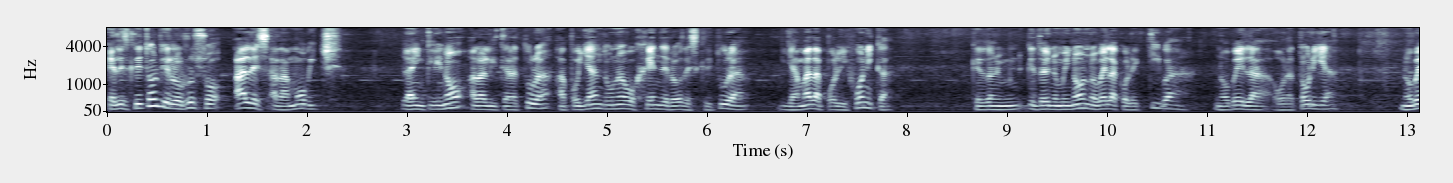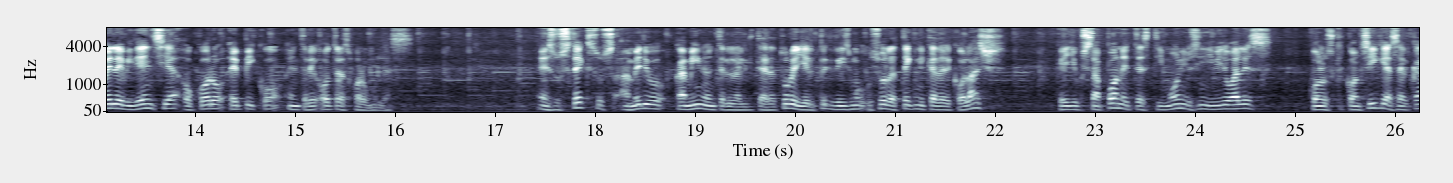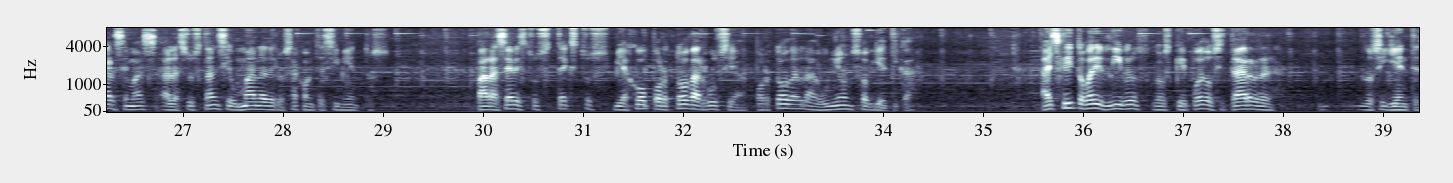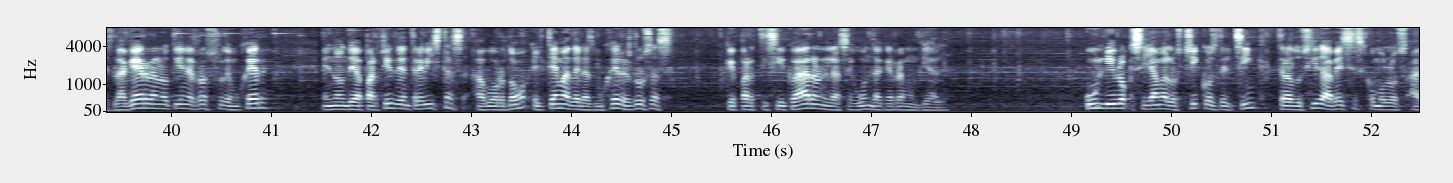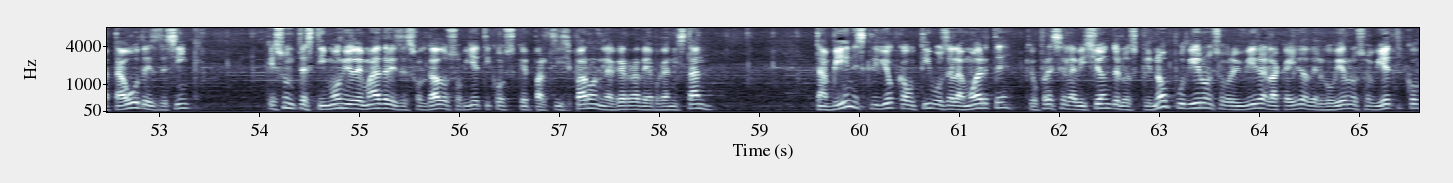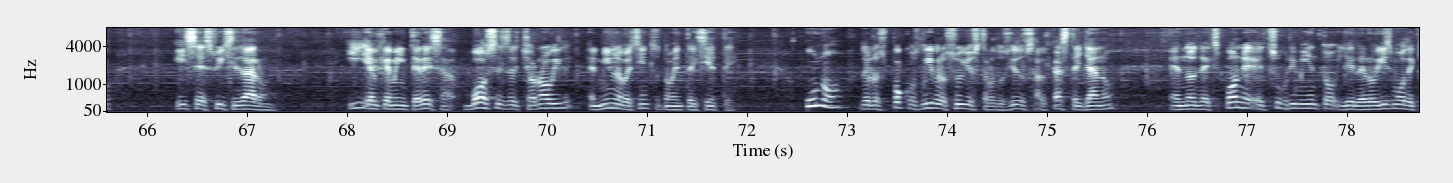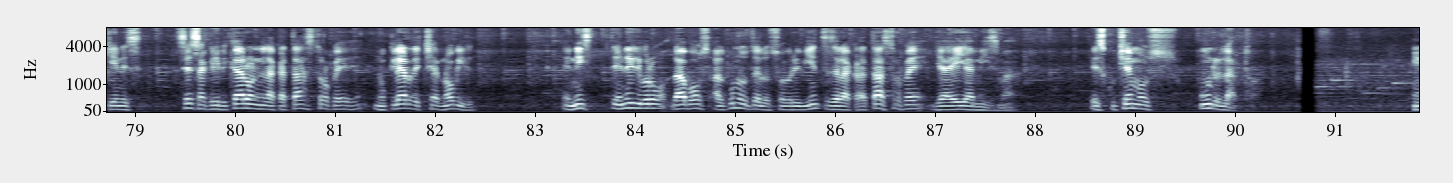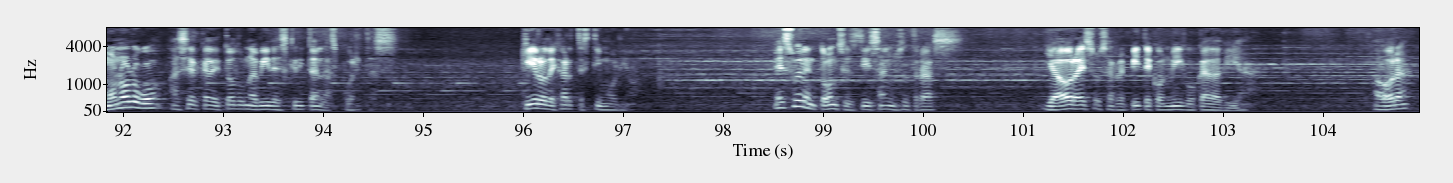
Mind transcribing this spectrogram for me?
El escritor bielorruso Ales Adamovich la inclinó a la literatura apoyando un nuevo género de escritura llamada polifónica, que denominó novela colectiva, novela oratoria, novela evidencia o coro épico, entre otras fórmulas. En sus textos, a medio camino entre la literatura y el periodismo, usó la técnica del collage, que yuxtapone testimonios individuales con los que consigue acercarse más a la sustancia humana de los acontecimientos. Para hacer estos textos viajó por toda Rusia, por toda la Unión Soviética. Ha escrito varios libros, los que puedo citar los siguientes. La guerra no tiene rostro de mujer, en donde a partir de entrevistas abordó el tema de las mujeres rusas que participaron en la Segunda Guerra Mundial. Un libro que se llama Los chicos del zinc, traducida a veces como Los ataúdes de zinc, que es un testimonio de madres de soldados soviéticos que participaron en la guerra de Afganistán. También escribió Cautivos de la Muerte, que ofrece la visión de los que no pudieron sobrevivir a la caída del gobierno soviético y se suicidaron. Y el que me interesa, Voces de Chernóbil, en 1997 uno de los pocos libros suyos traducidos al castellano, en donde expone el sufrimiento y el heroísmo de quienes se sacrificaron en la catástrofe nuclear de Chernóbil. En, el libro da voz a algunos de los sobrevivientes de la catástrofe y a ella misma. Escuchemos un relato. Monólogo acerca de toda una vida escrita en las puertas. Quiero dejar testimonio. Eso era entonces, diez años atrás, Y ahora eso se repite conmigo cada día. Ahora,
